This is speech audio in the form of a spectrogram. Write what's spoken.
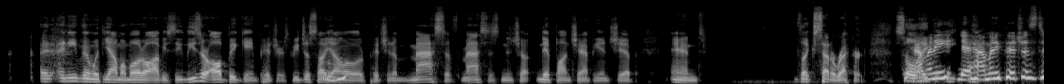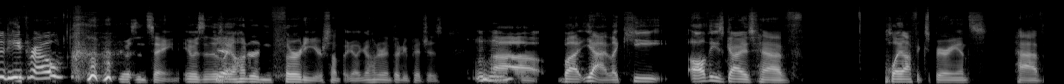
and, and even with Yamamoto, obviously these are all big game pitchers. We just saw Mhm. Yamamoto pitch in a massive, massive Nippon Championship and like set a record. So how like many? yeah, how many pitches did he throw? it was insane. It was it was like 130 or something, like 130 pitches. Mhm. Uh, but yeah, like he, all these guys have playoff experience, have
